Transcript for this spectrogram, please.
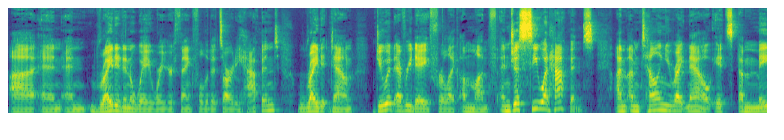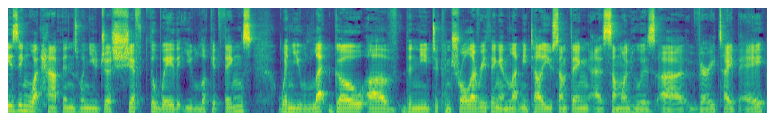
Uh, and and write it in a way where you're thankful that it's already happened. Write it down. Do it every day for like a month and just see what happens. I'm I'm telling you right now, it's amazing what happens when you just shift the way that you look at things. When you let go of the need to control everything. And let me tell you something, as someone who is uh, very type A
